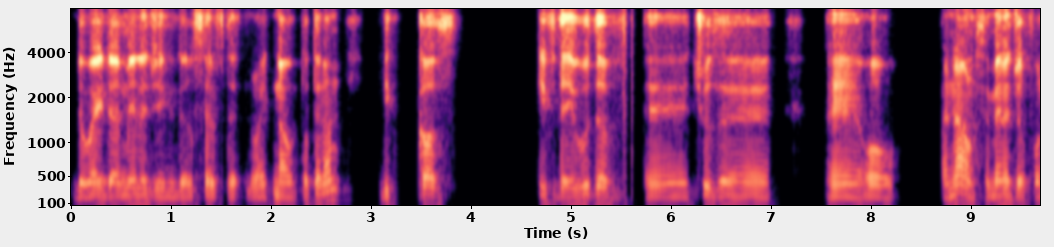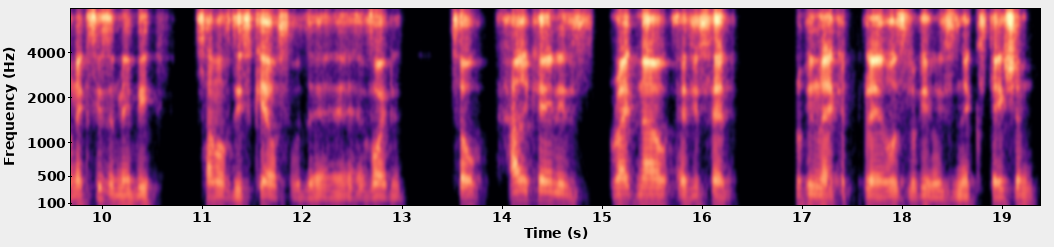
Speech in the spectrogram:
the way they're managing themselves right now, Tottenham, because if they would have uh, choose uh, or announce a manager for next season, maybe some of this chaos would uh, avoid it. So Harry Kane is right now, as you said, looking like a player who's looking at his next station,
